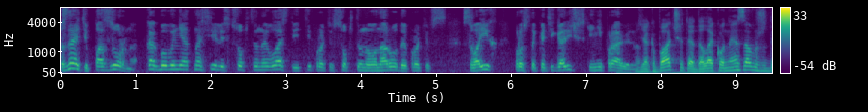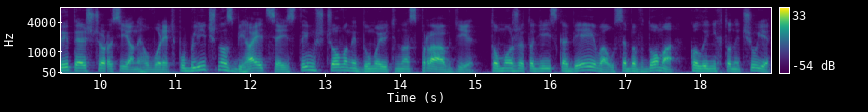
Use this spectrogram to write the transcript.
Вы знаете, позорно. Как бы вы ни относились к собственной власти, идти против собственного народа и против с- своих просто категорически неправильно. Як бачите, далеко не завжди те, що росіяни говорять публічно, збігається із тим, що вони думають насправді. То може тоді і Скабєєва у себе вдома, коли ніхто не чує,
